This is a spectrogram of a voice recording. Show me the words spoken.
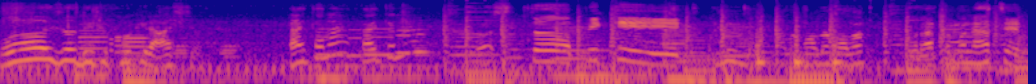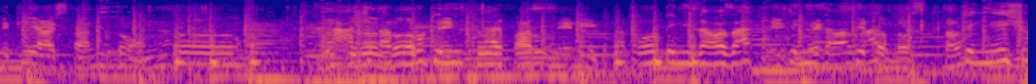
ওই যে দুটো ফকির আসছে। তাই তো না? তাই তো না? দোস্ত পিকিট। বলো বলো। ওরা তো মনে হচ্ছে দেখি আসছে আমি তো অন্ধ। আচ্ছা, তারপরও- পাচ্ছিনি। তারপর টেঙ্গি যাওয়া যা টেঙ্গি যাওয়া দোস্ত। টেনে এসো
